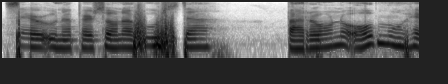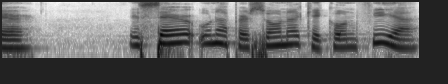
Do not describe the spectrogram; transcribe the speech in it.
Ser una persona justa, varón o mujer, es ser una persona que confía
